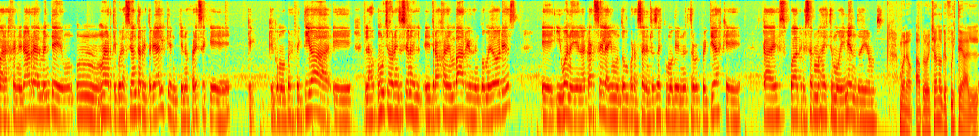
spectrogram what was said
para generar realmente una articulación territorial que, nos parece que, como perspectiva eh, muchas organizaciones eh, trabajan en barrios, en comedores, eh, y bueno, y en la cárcel hay un montón por hacer. Entonces como que nuestra perspectiva es que cada vez pueda crecer más este movimiento, digamos. Bueno, aprovechando que fuiste al,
